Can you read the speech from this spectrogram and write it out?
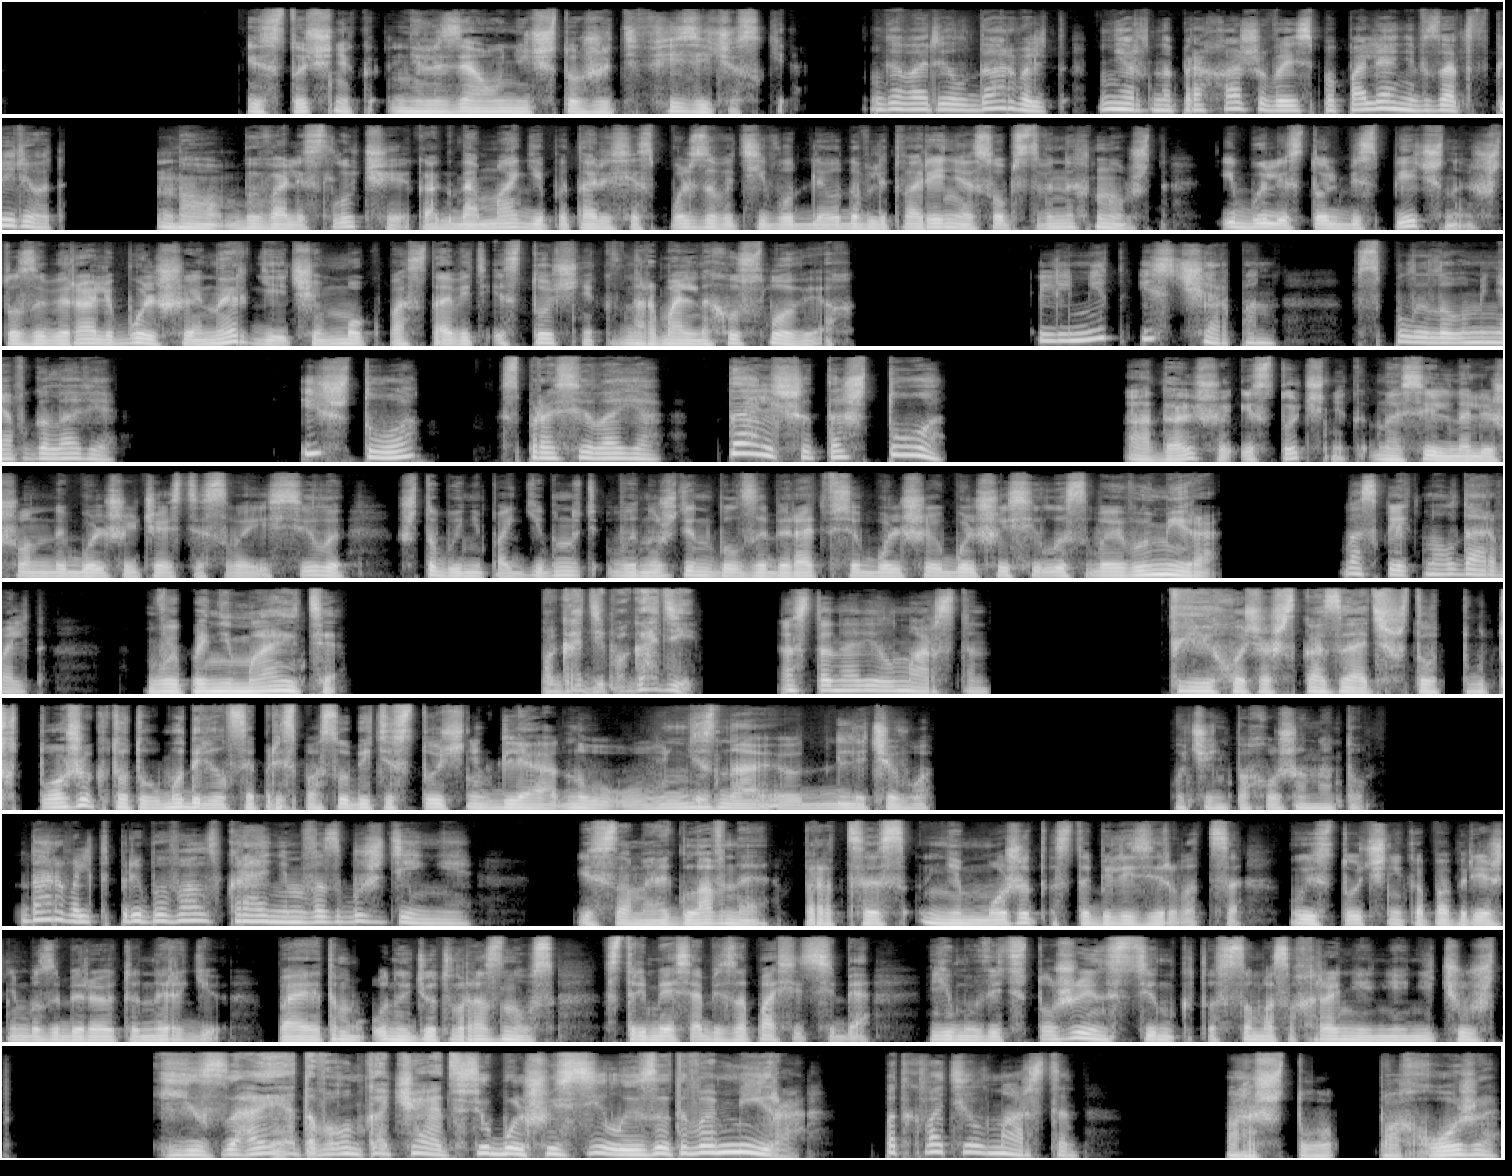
«Источник нельзя уничтожить физически», — говорил Дарвальд, нервно прохаживаясь по поляне взад вперед. Но бывали случаи, когда маги пытались использовать его для удовлетворения собственных нужд и были столь беспечны, что забирали больше энергии, чем мог поставить источник в нормальных условиях. «Лимит исчерпан», — всплыло у меня в голове. «И что?» — спросила я. Дальше-то что?» А дальше источник, насильно лишённый большей части своей силы, чтобы не погибнуть, вынужден был забирать все больше и больше силы своего мира. Воскликнул Дарвальд. «Вы понимаете?» «Погоди, погоди!» — остановил Марстон. «Ты хочешь сказать, что тут тоже кто-то умудрился приспособить источник для, ну, не знаю, для чего?» Очень похоже на то. Дарвальд пребывал в крайнем возбуждении — и самое главное, процесс не может стабилизироваться. У источника по-прежнему забирают энергию, поэтому он идет в разнос, стремясь обезопасить себя. Ему ведь тоже инстинкт самосохранения не чужд. «Из-за этого он качает все больше силы из этого мира», — подхватил Марстон. «А что, похоже?»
